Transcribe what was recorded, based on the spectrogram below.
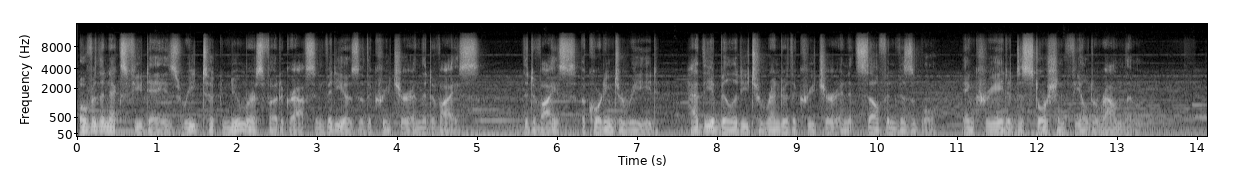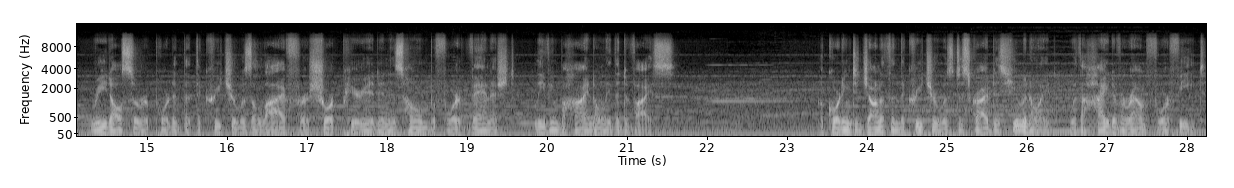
Over the next few days, Reed took numerous photographs and videos of the creature and the device. The device, according to Reed, had the ability to render the creature and itself invisible and create a distortion field around them. Reed also reported that the creature was alive for a short period in his home before it vanished, leaving behind only the device. According to Jonathan, the creature was described as humanoid with a height of around 4 feet.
